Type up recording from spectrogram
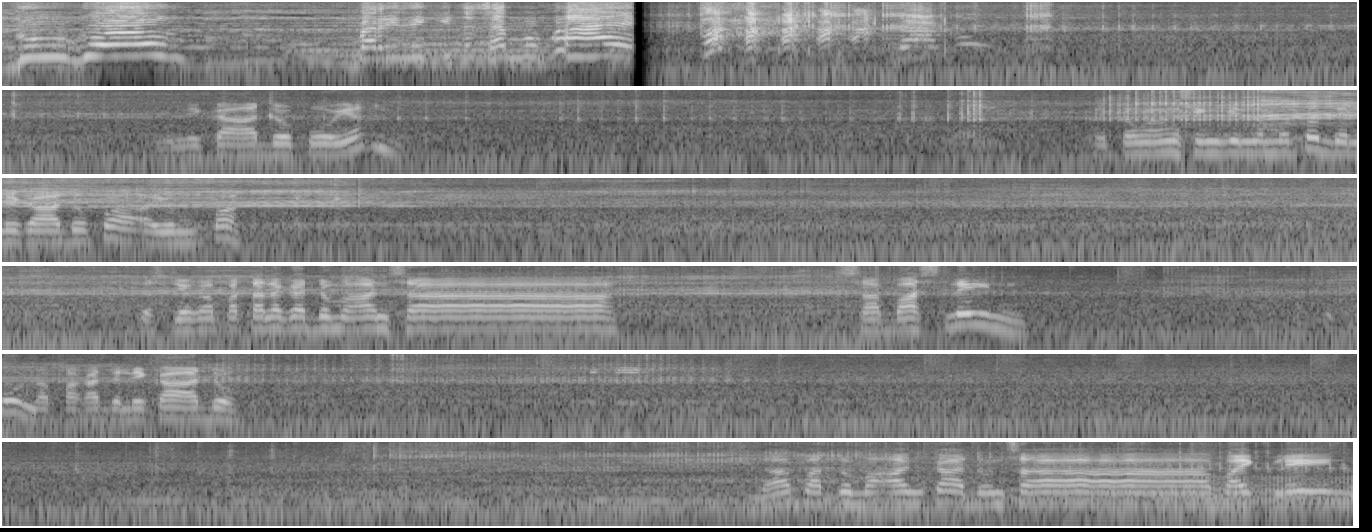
Gunggong! Barinig kita sa mukha eh! Delikado po yan. Ito nga ang single na motor, delikado pa, ayun pa. Tapos diyan ka pa talaga dumaan sa sa bus lane. Ito po, napakadelikado. dapat dumaan ka doon sa bike lane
